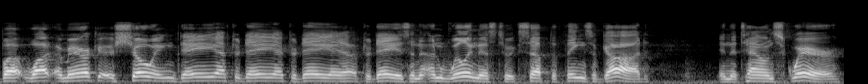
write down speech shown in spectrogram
But what America is showing day after day after day after day is an unwillingness to accept the things of God in the town square,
